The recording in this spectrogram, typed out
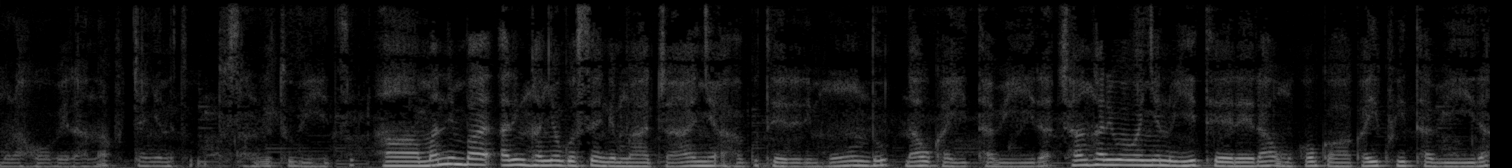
murahoberana kujya nyine dusanzwe tubizi hama nimba ari nka nyogosenge mwajanye akaguterera impundu nawe ukayitabira cyangwa ari wowe nyine uyiterera umukobwa wawe akayikwitabira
